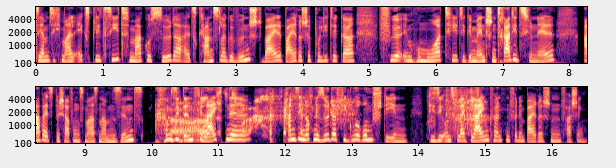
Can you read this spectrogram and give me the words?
Sie haben sich mal explizit Markus Söder als Kanzler gewünscht, weil bayerische Politiker für im Humor tätige Menschen traditionell Arbeitsbeschaffungsmaßnahmen sind. Haben ja, Sie denn vielleicht eine, haben Sie noch eine Söder-Figur rumstehen, die Sie uns vielleicht leihen könnten für den bayerischen Fasching?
